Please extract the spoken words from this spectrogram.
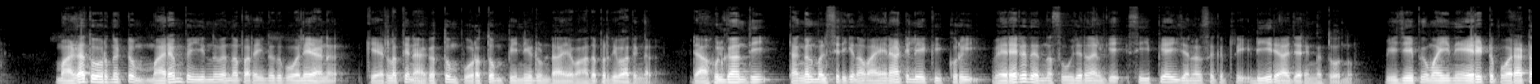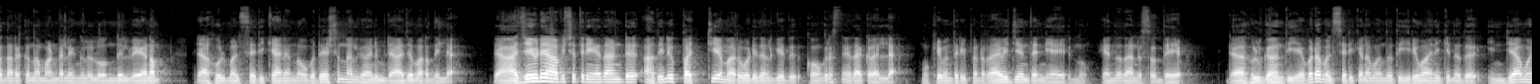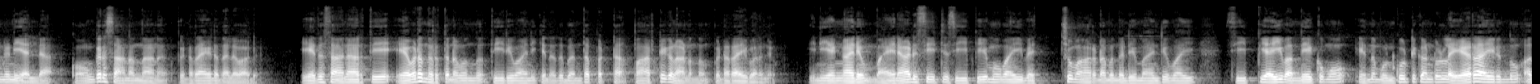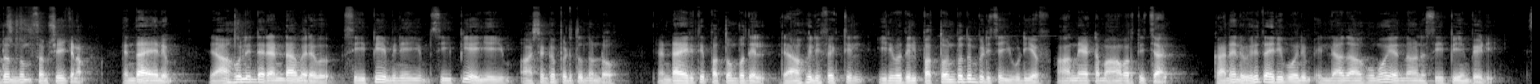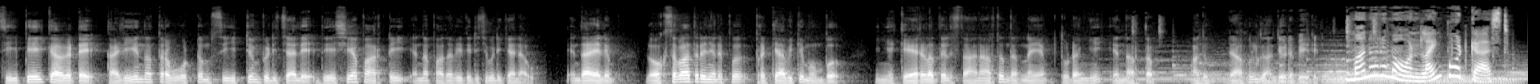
മഴ തോർന്നിട്ടും മരം പെയ്യുന്നുവെന്ന് പറയുന്നത് പോലെയാണ് കേരളത്തിനകത്തും പുറത്തും പിന്നീടുണ്ടായ വാദപ്രതിവാദങ്ങൾ. രാഹുൽ ഗാന്ധി തങ്ങൾ മത്സരിക്കുന്ന വയനാട്ടിലേക്ക് ഇക്കുറി വരരുതെന്ന സൂചന നൽകി C general secretary D Raja രംഗത്ത് വന്നു. ബി ജെ പിയുമായി നേരിട്ട് പോരാട്ടം നടക്കുന്ന മണ്ഡലങ്ങളിൽ ഒന്നിൽ വേണം രാഹുൽ മത്സരിക്കാനെന്ന ഉപദേശം നൽകാനും രാജ മറന്നില്ല. രാജയുടെ ആവശ്യത്തിന് ഏതാണ്ട് അതിന് പറ്റിയ മറുപടി നൽകിയത് കോൺഗ്രസ് നേതാക്കളല്ല. മുഖ്യമന്ത്രി പിണറായി വിജയൻ തന്നെയായിരുന്നു എന്നതാണ് ശ്രദ്ധേയം. രാഹുൽ ഗാന്ധി എവിടെ മത്സരിക്കണമെന്ന് തീരുമാനിക്കുന്നത് ഇന്ത്യ മുന്നണിയല്ല കോൺഗ്രസ് ആണെന്നാണ് പിണറായിയുടെ നിലപാട്. ഏത് സ്ഥാനാർത്ഥിയെ എവിടെ നിർത്തണമെന്ന് തീരുമാനിക്കുന്നത് ബന്ധപ്പെട്ട പാർട്ടികളാണെന്നും പിണറായി പറഞ്ഞു. ഇനിയെങ്ങാനും വയനാട് സീറ്റ് സി പി എമ്മുമായി വെച്ചു മാറണമെന്ന ഡിമാൻഡുമായി സി പി ഐ വന്നേക്കുമോ എന്ന് മുൻകൂട്ടി കണ്ടുള്ള ഏറായിരുന്നു അതെന്നും സംശയിക്കണം. എന്തായാലും രാഹുലിന്റെ രണ്ടാം വരവ് സി പി എമ്മിനെയും സി പി ഐയെയും ആശങ്കപ്പെടുത്തുന്നുണ്ടോ? രണ്ടായിരത്തി പത്തൊമ്പതിൽ രാഹുൽ ഇഫക്റ്റിൽ ഇരുപതിൽ പത്തൊൻപതും പിടിച്ച യു ഡി എഫ് ആ നേട്ടം ആവർത്തിച്ചാൽ കനൽ ഒരു തരി പോലും ഇല്ലാതാകുമോ എന്നാണ് സി പി എം പേടി. സി പി ഐക്കാകട്ടെ കഴിയുന്നത്ര വോട്ടും സീറ്റും പിടിച്ചാലേ ദേശീയ പാർട്ടി എന്ന പദവി തിരിച്ചു പിടിക്കാനാവൂ എന്തായാലും ലോക്സഭാ തിരഞ്ഞെടുപ്പ് പ്രഖ്യാപിക്കും മുമ്പ് ഇനി കേരളത്തിൽ സ്ഥാനാർത്ഥി നിർണയം തുടങ്ങി എന്നർത്ഥം. അതും രാഹുൽ ഗാന്ധിയുടെ പേരിൽ. Manorama online podcast.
